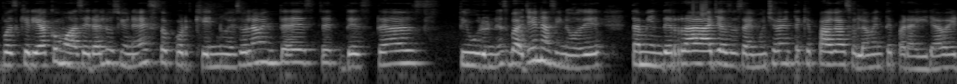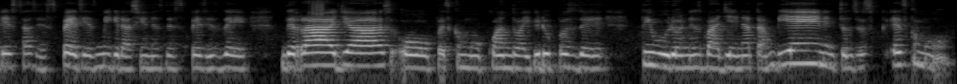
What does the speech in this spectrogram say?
pues quería como hacer alusión a esto porque no es solamente de, este, de estas tiburones ballenas, sino de también de rayas, o sea, hay mucha gente que paga solamente para ir a ver estas especies, migraciones de especies de, de rayas, o pues como cuando hay grupos de tiburones ballena también, entonces es como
